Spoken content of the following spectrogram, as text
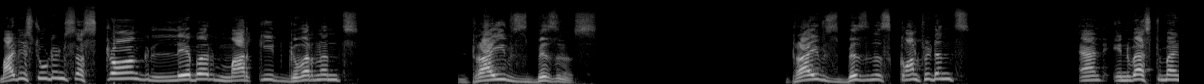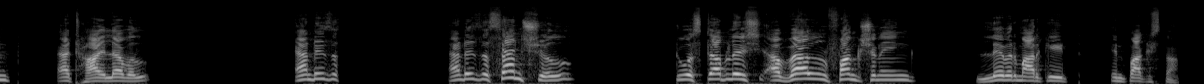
My dear students, a strong labor market governance drives business, drives business confidence and investment at high level and is, and is essential to establish a well functioning labor market in Pakistan.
